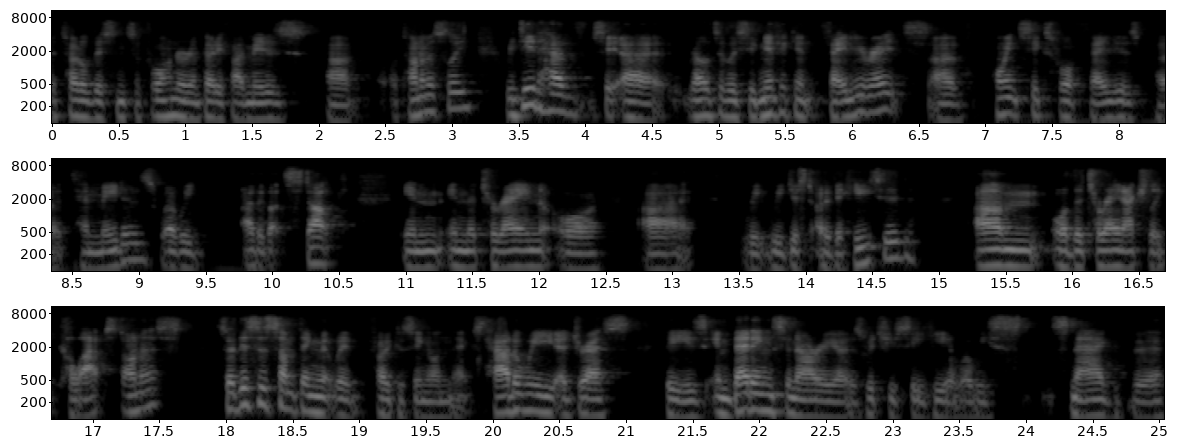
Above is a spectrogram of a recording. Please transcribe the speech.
a total distance of 435 meters uh, autonomously. We did have uh, relatively significant failure rates of 0.64 failures per 10 meters, where we either got stuck in, in the terrain or uh, we, we just overheated, um, or the terrain actually collapsed on us. So this is something that we're focusing on next. How do we address these embedding scenarios, which you see here, where we snag the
